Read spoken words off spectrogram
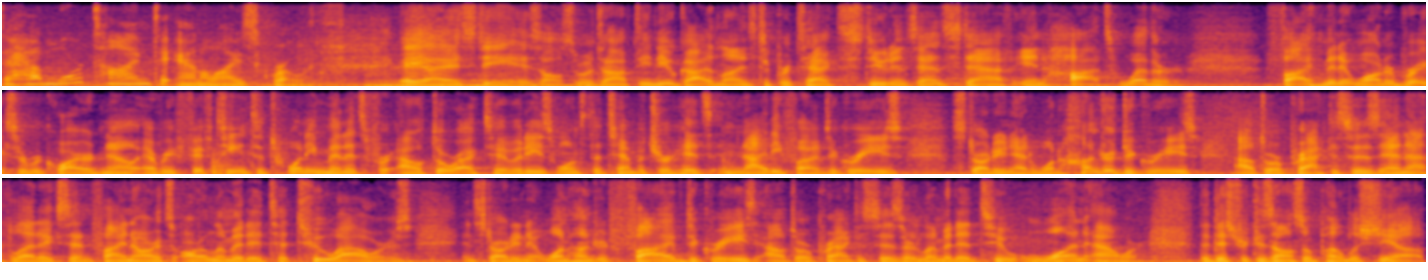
to have more time to analyze growth. AISD is also adopting new guidelines to protect students and staff in hot weather. Five minute water breaks are required now every 15 to 20 minutes for outdoor activities once the temperature hits 95 degrees. Starting at 100 degrees, outdoor practices and athletics and fine arts are limited to two hours. And starting at 105 degrees, outdoor practices are limited to one hour. The district is also publishing, uh,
